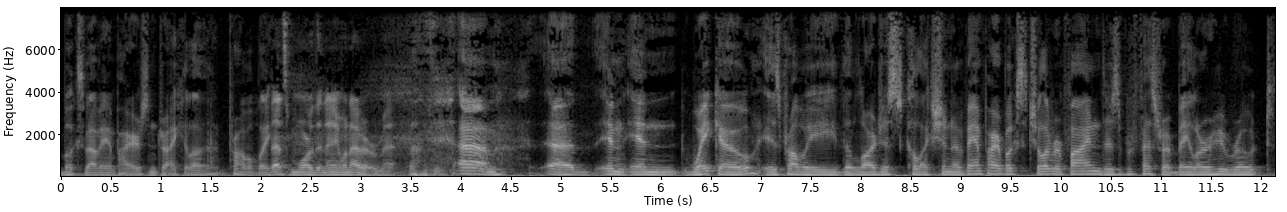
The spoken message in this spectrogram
books about vampires and Dracula, probably. That's more than anyone I've ever met. Um, uh, in in Waco is probably the largest collection of vampire books that you'll ever find. There's a professor at Baylor who wrote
